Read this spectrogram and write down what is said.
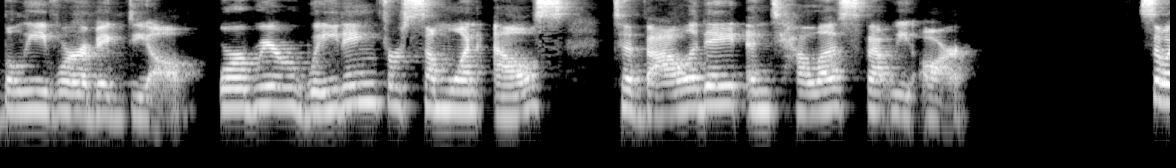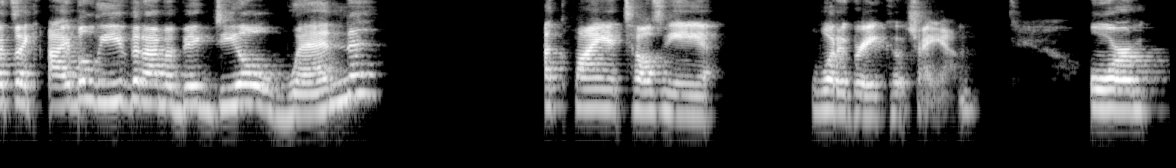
believe we're a big deal or we're waiting for someone else to validate and tell us that we are. So it's like, I believe that I'm a big deal when a client tells me what a great coach I am, or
